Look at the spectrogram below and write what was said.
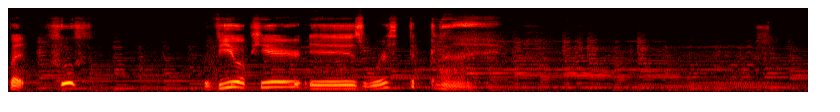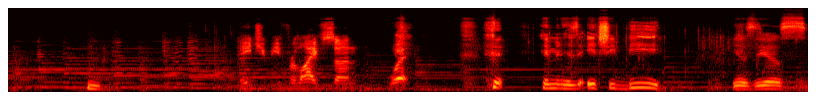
But whew, the view up here is worth the climb. Hmm. HEB E for life, son. What? Him and his HEB. Yes, yes.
